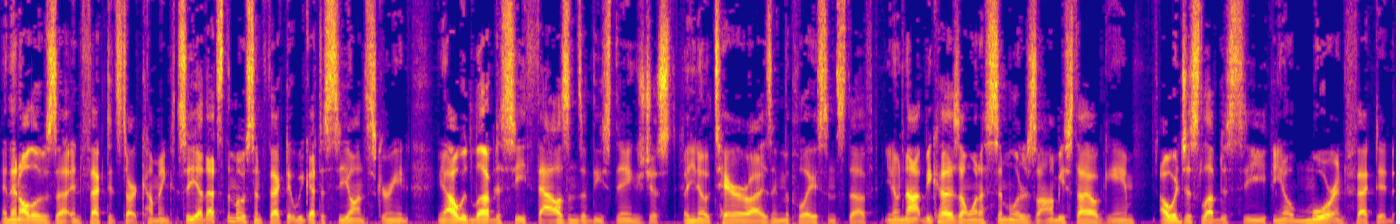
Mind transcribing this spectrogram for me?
and then all those uh, infected start coming. So yeah, that's the most infected we got to see on screen. You know, I would love to see thousands of these things just you know terrorizing the place and stuff. You know, not because I want a similar zombie style game. I would just love to see, you know, more infected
